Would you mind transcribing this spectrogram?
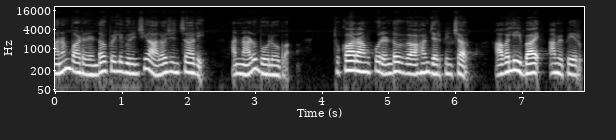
మనం వాడి రెండో పెళ్ళి గురించి ఆలోచించాలి అన్నాడు బోలోబా. తుకారాంకు రెండో వివాహం జరిపించారు. అవలీబాయ్ ఆమె పేరు.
